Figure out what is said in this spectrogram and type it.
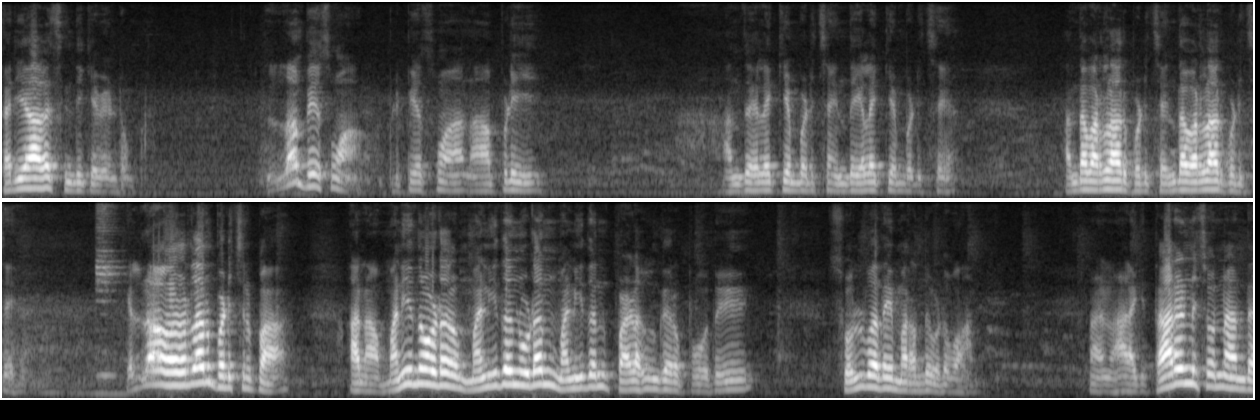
சரியாக சிந்திக்க வேண்டும். எல்லாம் பேசுவான் அப்படி பேசுவான் நான் அப்படி அந்த இலக்கியம் படித்தேன் இந்த இலக்கியம் படித்தேன் அந்த வரலாறு படித்தேன் இந்த வரலாறு படித்தேன். எல்லா வரலாறும் படிச்சிருப்பான். ஆனால் மனிதனோட மனிதனுடன் மனிதன் பழகுங்கிற போது சொல்வதை மறந்து விடுவான். நான் நாளைக்கு தரேன்னு சொன்ன அந்த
